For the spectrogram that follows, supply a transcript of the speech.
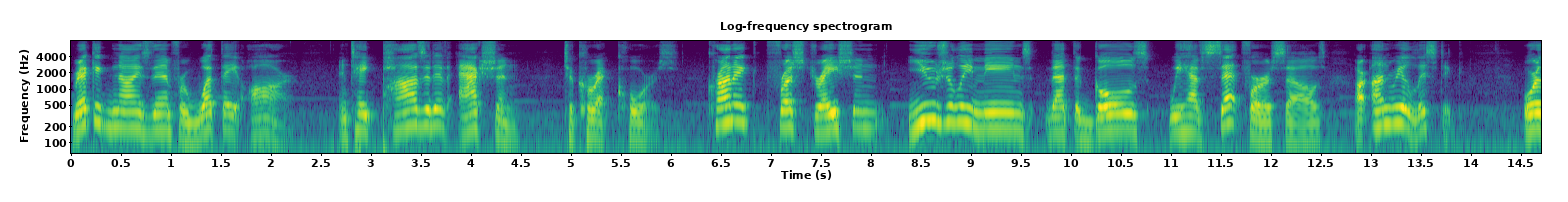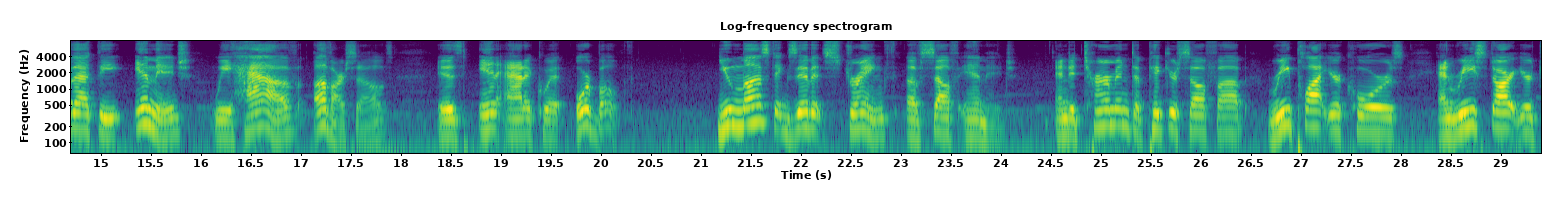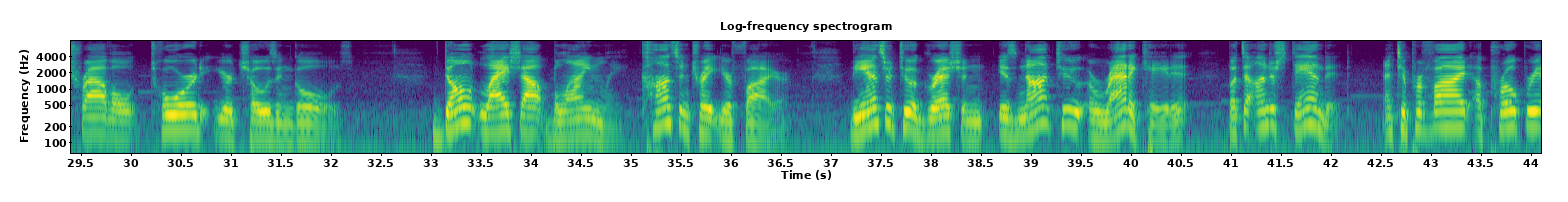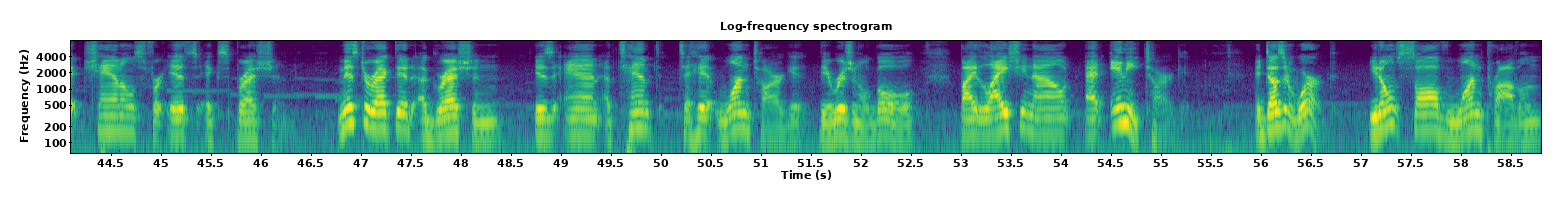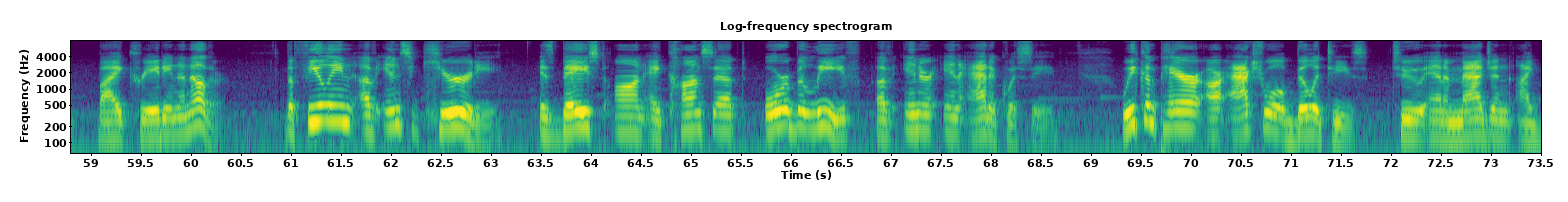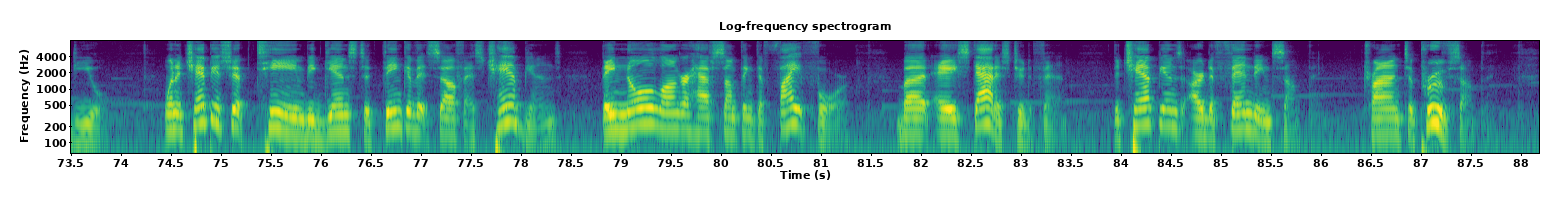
Recognize them for what they are and take positive action to correct course. Chronic frustration usually means that the goals we have set for ourselves are unrealistic or that the image we have of ourselves is inadequate or both. You must exhibit strength of self image and determine to pick yourself up, replot your course, and restart your travel toward your chosen goals. Don't lash out blindly. Concentrate your fire. The answer to aggression is not to eradicate it, but to understand it and to provide appropriate channels for its expression. Misdirected aggression is an attempt to hit one target, the original goal, by lashing out at any target. It doesn't work. You don't solve one problem by creating another. The feeling of insecurity is based on a concept or belief of inner inadequacy. We compare our actual abilities to an imagined ideal. When a championship team begins to think of itself as champions, they no longer have something to fight for, but a status to defend. The champions are defending something, trying to prove something.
